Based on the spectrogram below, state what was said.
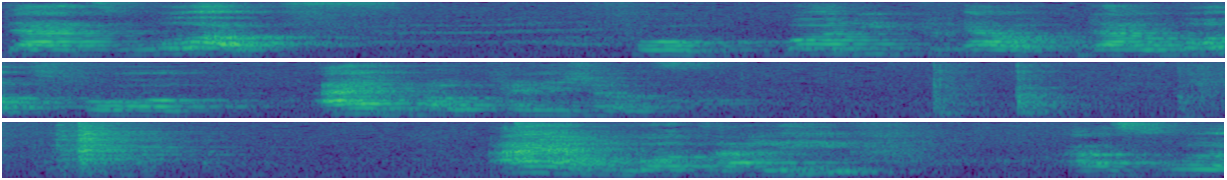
that works for body uh, that works for high blood pressures. I am water leaf as well.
